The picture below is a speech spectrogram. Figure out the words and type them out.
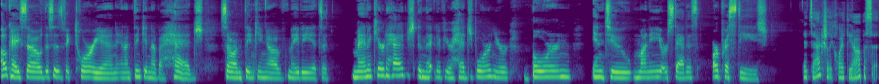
Okay, so this is Victorian, and I'm thinking of a hedge. So I'm thinking of maybe it's a manicured hedge, in that if you're hedge born, you're born into money or status or prestige. It's actually quite the opposite.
